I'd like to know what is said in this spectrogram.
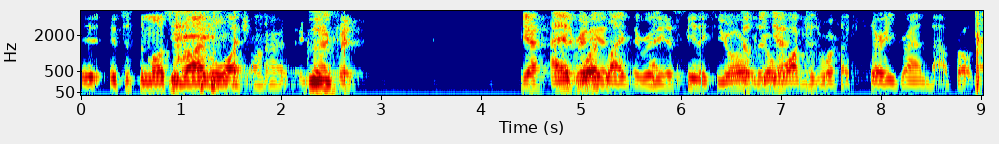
it, it's just the most reliable watch on earth. exactly. Yeah, And it's it really worth is. like it really is. Felix, your Does the- your yeah, watch yeah. is worth like thirty grand now, probably.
